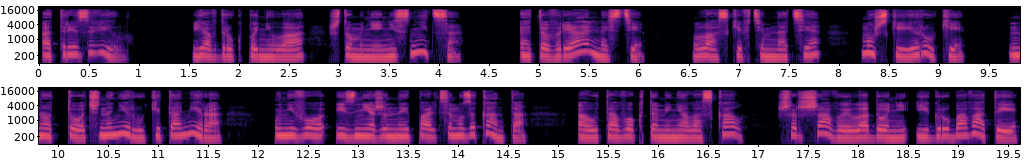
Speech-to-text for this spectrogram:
отрезвил. Я вдруг поняла, что мне не снится. Это в реальности. Ласки в темноте, мужские руки. Но точно не руки Тамира. У него изнеженные пальцы музыканта, а у того, кто меня ласкал, шершавые ладони и грубоватые,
